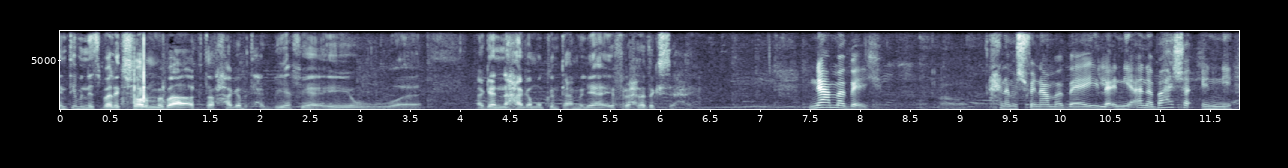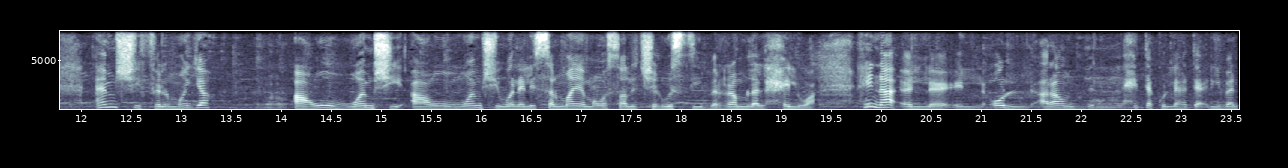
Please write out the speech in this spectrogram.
انت بالنسبة لك شرم بقى أكتر حاجة بتحبيها فيها إيه؟ وأجن حاجة ممكن تعمليها إيه في رحلاتك السياحية؟ نعمة باي. إحنا مش في نعمة باي لأني أنا بعشق إني أمشي في المية أعوم وأمشي أعوم وأمشي وأنا لسه المية ما وصلتش لوسطي بالرملة الحلوة. هنا الأول around الحتة كلها تقريبا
